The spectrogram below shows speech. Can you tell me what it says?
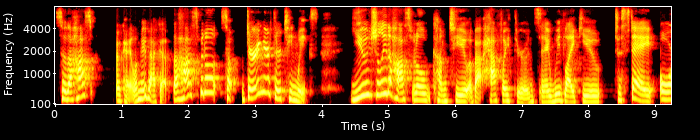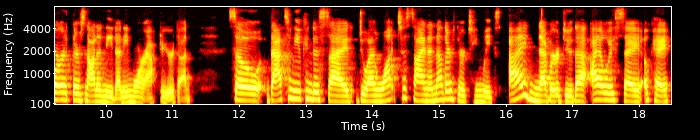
so the hospital, okay, let me back up. The hospital, so during your 13 weeks, usually the hospital come to you about halfway through and say, we'd like you to stay, or there's not a need anymore after you're done. So that's when you can decide do I want to sign another 13 weeks? I never do that. I always say, okay,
